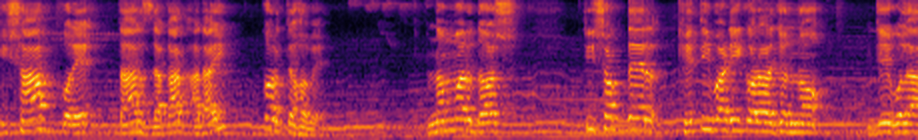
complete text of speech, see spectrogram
হিসাব করে তার জাকাত আদায় করতে হবে। নম্বর দশ, কৃষকদের খেতিবাড়ি করার জন্য যেগুলা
